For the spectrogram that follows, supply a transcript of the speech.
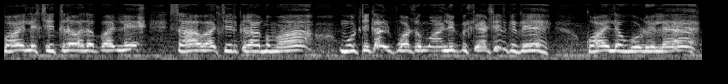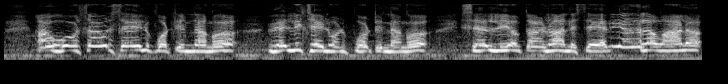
கோயிலில் சித்திரவதை பண்ணி சாவாச்சிருக்கிறாங்கம்மா முட்டிக்கால் போட்டு மன்னிப்பு கேட்டிருக்குது. கோயிலில் விடல ஒரு சவர செயல் போட்டிருந்தாங்க. வெள்ளி செயல் ஒன்று போட்டிருந்தாங்க. செல்லையும் காணும் அந்த செயல் அதெல்லாம் வாழும்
